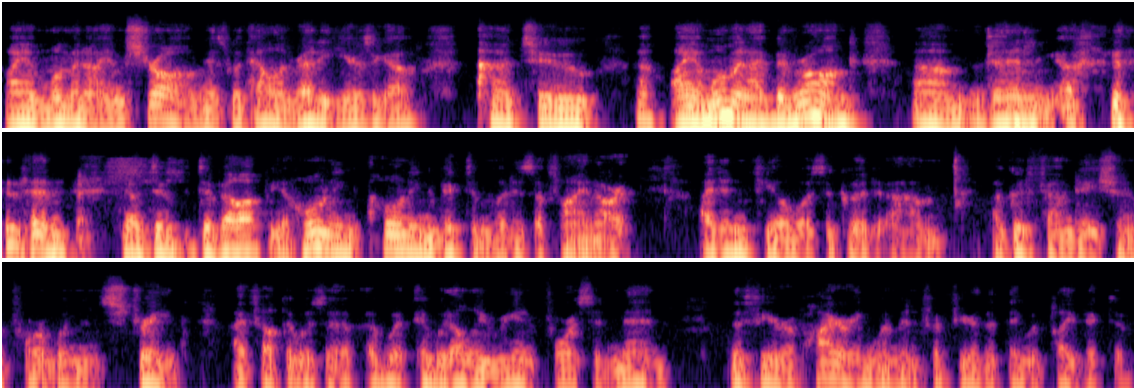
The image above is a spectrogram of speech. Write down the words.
I am woman, I am strong, as with Helen Reddy years ago, uh, to uh, I am woman, I've been wronged, um, then, then you know, de- develop, you know, honing, honing victimhood is a fine art. I didn't feel was a good, um, a good foundation for women's strength. I felt it was a, a, it would only reinforce in men the fear of hiring women for fear that they would play victim.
